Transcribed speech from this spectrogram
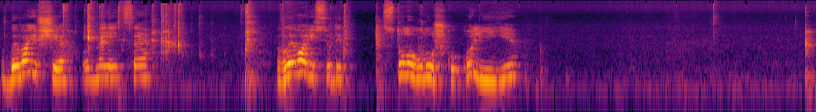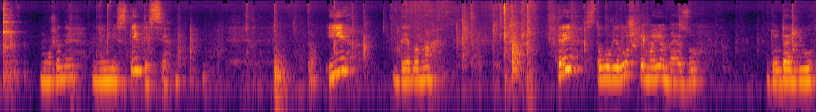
Вбиваю ще одне яйце, вливаю сюди столову ложку олії. може не, не вміститися. Так. І де вона? Три столові ложки майонезу додаю.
